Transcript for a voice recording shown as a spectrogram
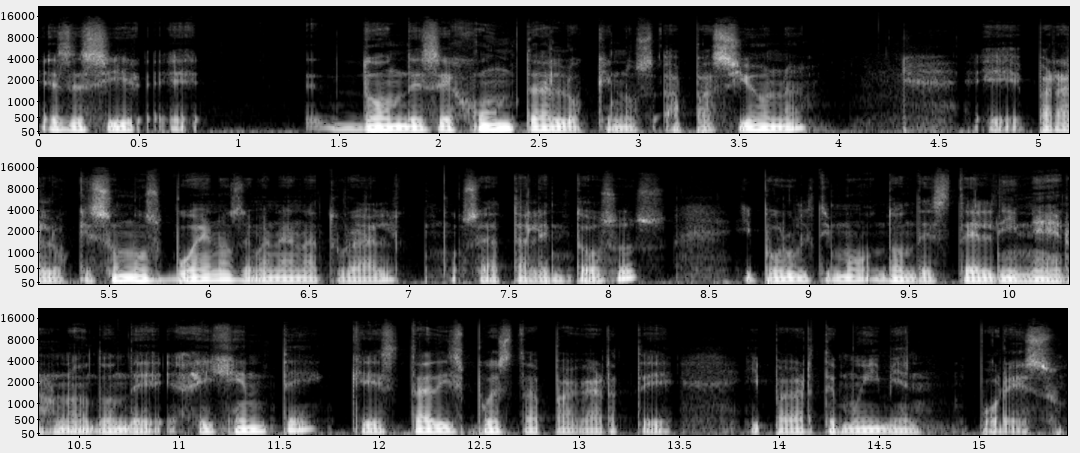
Es decir, eh, donde se junta lo que nos apasiona, eh, para lo que somos buenos de manera natural, o sea, talentosos, y por último, donde está el dinero, ¿no? Donde hay gente que está dispuesta a pagarte y pagarte muy bien por eso.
